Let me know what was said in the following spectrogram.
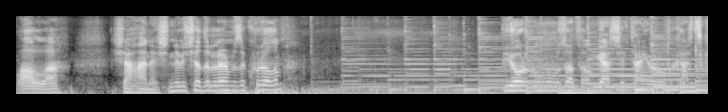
Valla şahane. Şimdi bir çadırlarımızı kuralım. Bir yorgunluğumuzu atalım. Gerçekten yorulduk artık.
